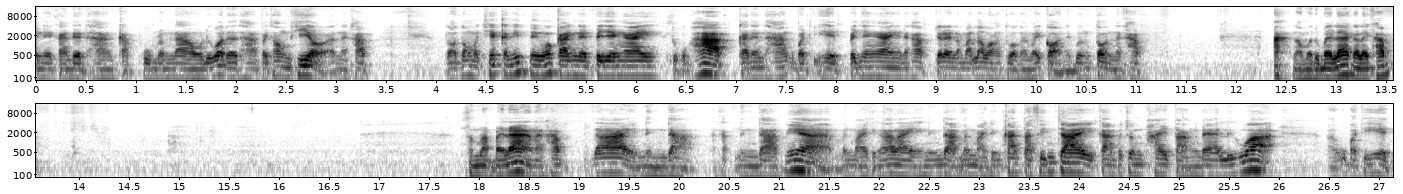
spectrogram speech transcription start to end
ณฑ์ในการเดินทางกลับภูมิลำเนา หรือว่าเดินทางไปท่องเที่ยวนะครับ เราต้องมาเช็คกันนิดนึงว่าการเงินเป็นยังไง สุขภาพ การเดินทางอุบัติเหตุเป็นยังไงนะครับ จะได้ระมัดระวังตัวกันไว้ก่อนในเบื้องต้นนะครับอะเรามาดูใบแรกกันเลยครับสำหรับใบแรกนะครับ ได้หนึ่งดาบนะครับหนึ่งดาบเนี่ยมันหมายถึงอะไรหนึ่งดาบมันหมายถึงการตัดสินใจ การประจนภัยต่างแดนหรือว่า อุบัติเหตุ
